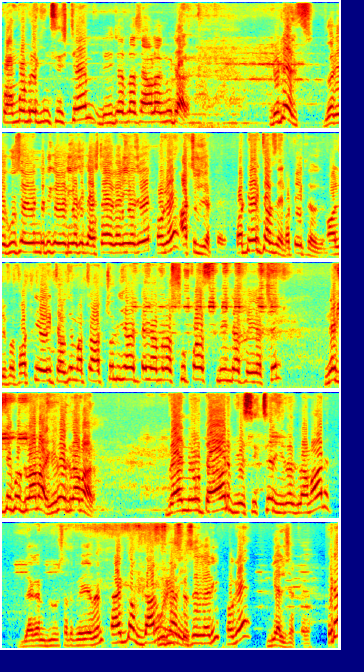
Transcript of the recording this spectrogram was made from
combo braking system digital plus analogue meter details দু হাজার একুশের এন্ডের দিকে গাড়ি আছে গ্যাস টাকার গাড়ি আছে। ওকে আটচল্লিশ হাজার টাকা। Forty eight thousand forty eight thousand only for forty eight thousand মাত্র আটচল্লিশ হাজার টাকা আপনারা সুপার স্প্লেন্ডার পেয়ে যাচ্ছেন। নেক্সট দেখব Glamour Hero Glamour brand new tyre BS six এর হিরো গ্লামার ব্ল্যাক অ্যান্ড ব্লুর সাথে পেয়ে যাবেন। একদম দারুণ কুড়ির গাড়ি। শেষের গাড়ি। ওকে? বিয়াল্লিশ হাজার টাকা। এটা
